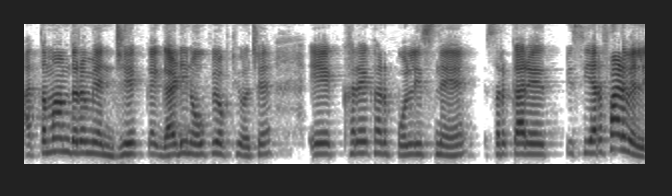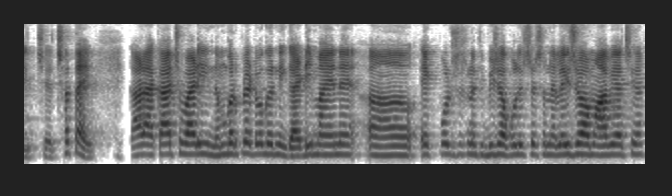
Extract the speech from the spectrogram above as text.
આ તમામ દરમિયાન જે કંઈ ગાડીનો ઉપયોગ થયો છે એ ખરેખર પોલીસને સરકારે પીસીઆર ફાળવેલી જ છે. છતાંય કાળા કાચવાળી નંબર પ્લેટ વગરની ગાડીમાં એને એક પોલીસ સ્ટેશનથી બીજા પોલીસ સ્ટેશને લઈ જવામાં આવ્યા છે.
